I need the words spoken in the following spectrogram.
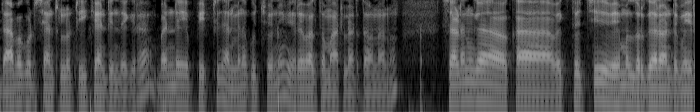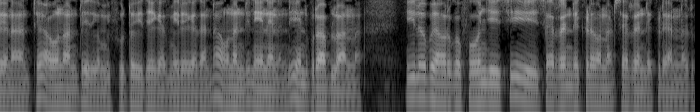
డాబాగూడ సెంటర్లో టీ క్యాంటీన్ దగ్గర బండి పెట్టి దాని మీద కూర్చొని వేరే వాళ్ళతో మాట్లాడుతూ ఉన్నాను. సడన్గా ఒక వ్యక్తి వచ్చి వేముల దుర్గారావు అంటే మీరేనా? అంటే అవును అంటే ఇదిగో మీ ఫోటో ఇదే కదా మీరే కదండి. అవునండి నేనేనండి ఏంటి ప్రాబ్లం? అన్న. ఈలోపు ఎవరికో ఫోన్ చేసి సార్ రెండు ఇక్కడే ఉన్నాడు సార్ రెండు ఇక్కడే అన్నారు.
